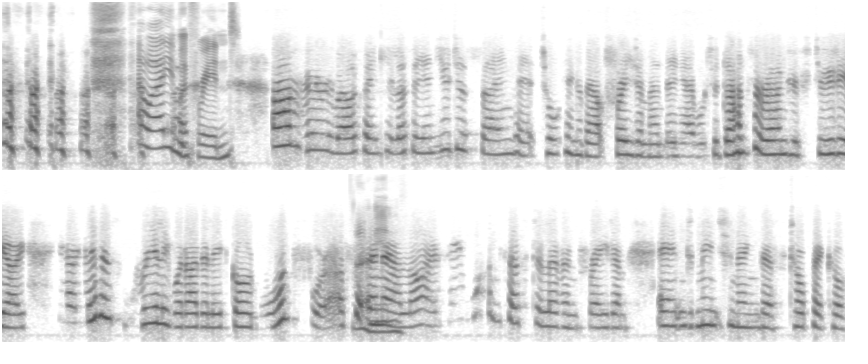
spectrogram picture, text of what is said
How are you, my friend? I'm very well, thank you, Lizzie. And you just saying that, talking about freedom and being able to dance around your studio, you know, that is really what I believe God wants for us in mm-hmm. our lives. He us to live in freedom. And mentioning this topic of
